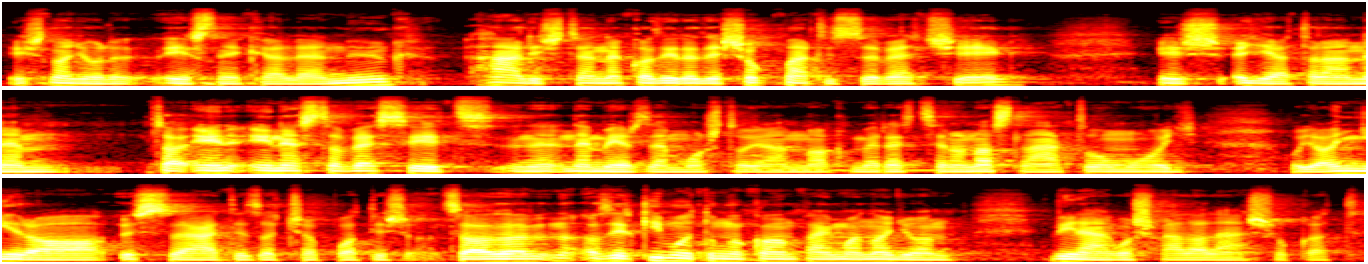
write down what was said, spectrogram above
és nagyon észnél kell lennünk. Hál' Istennek azért ez egy sokpárti szövetség, és egyáltalán nem én, én ezt a veszélyt nem érzem most olyannak, mert egyszerűen azt látom, hogy, hogy annyira összeállt ez a csapat, és szóval azért kimondtunk a kampányban nagyon világos vállalásokat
